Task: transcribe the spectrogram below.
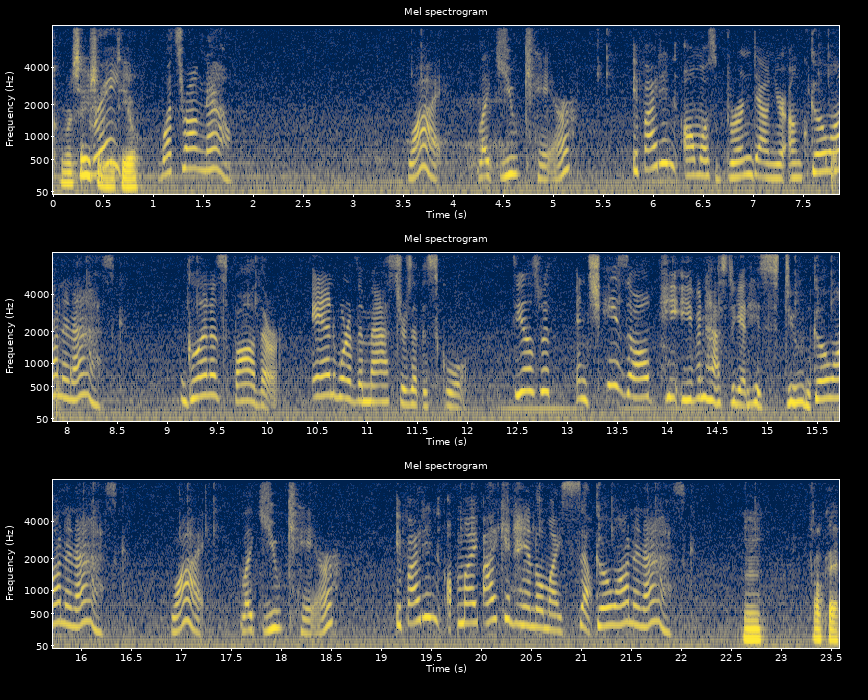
conversation Great. with you? What's wrong now? Why? Like you care? If I didn't almost burn down your uncle, go on and ask. Glenna's father, and one of the masters at the school, deals with, and he's all, he even has to get his student. Go on and ask. Why? Like you care? If I didn't, my, I can handle myself. Go on and ask. Hmm, okay.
